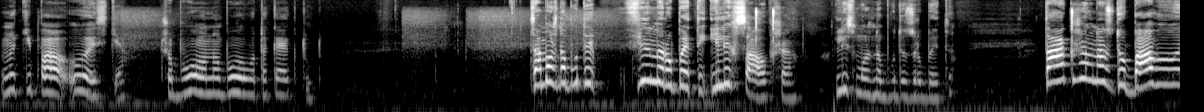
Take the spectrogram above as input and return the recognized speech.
Ну, типа листя. Щоб воно було таке, як тут. Це можна буде фільми робити і ліса взагалі. Ліс можна буде зробити. Також у нас додали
